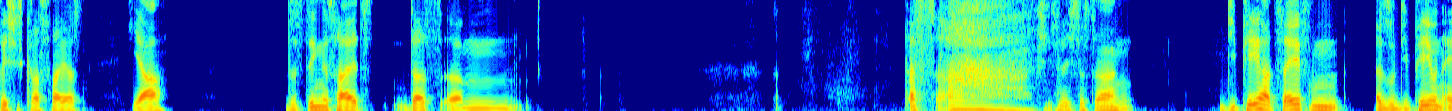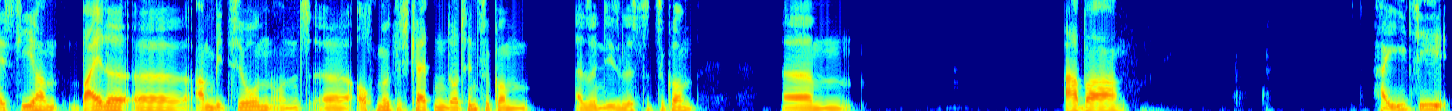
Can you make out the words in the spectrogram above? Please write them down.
richtig krass feierst. Ja. Das Ding ist halt, dass ähm, das, ah, wie soll ich das sagen? Die P hat safe also die P und AST haben beide äh, Ambitionen und äh, auch Möglichkeiten, dorthin zu kommen, also in diese Liste zu kommen. Ähm, aber Haiti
